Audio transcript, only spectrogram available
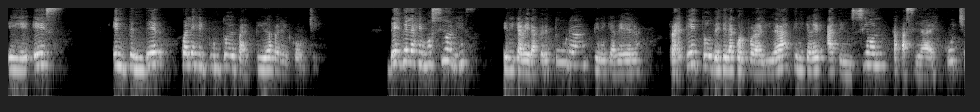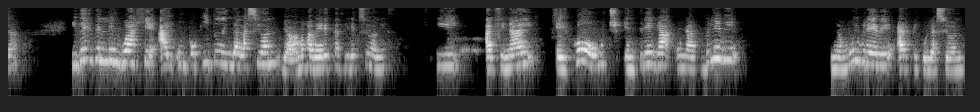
eh, es entender cuál es el punto de partida para el coaching. Desde las emociones tiene que haber apertura, tiene que haber respeto, desde la corporalidad tiene que haber atención, capacidad de escucha, y desde el lenguaje hay un poquito de indagación, ya vamos a ver estas direcciones, y al final el coach entrega una breve una muy breve articulación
